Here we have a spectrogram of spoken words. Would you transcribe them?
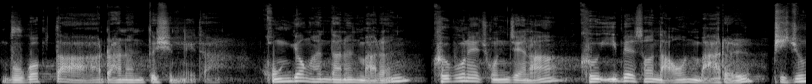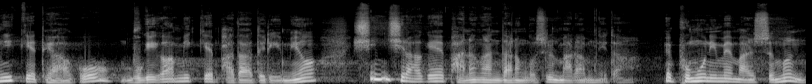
무겁다라는 뜻입니다. 공경한다는 말은 그분의 존재나 그 입에서 나온 말을 비중 있게 대하고 무게감 있게 받아들이며 신실하게 반응한다는 것을 말합니다. 부모님의 말씀은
